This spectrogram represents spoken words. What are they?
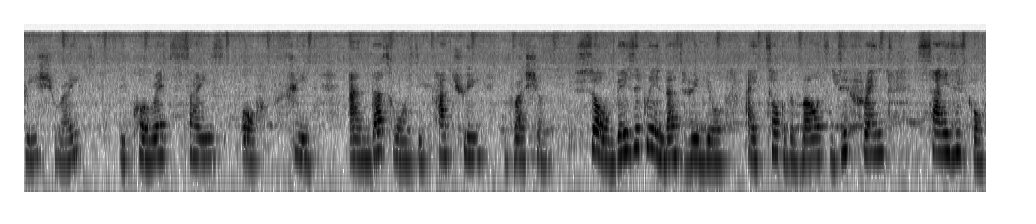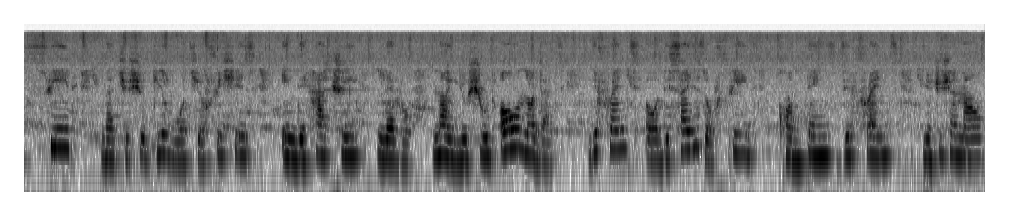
fish right the correct size of feed and that was the hatchery version so basically in that video i talked about different sizes of feed that you should give what your fishes in the hatchery level. Now you should all know that different or the sizes of feed contains different nutritional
